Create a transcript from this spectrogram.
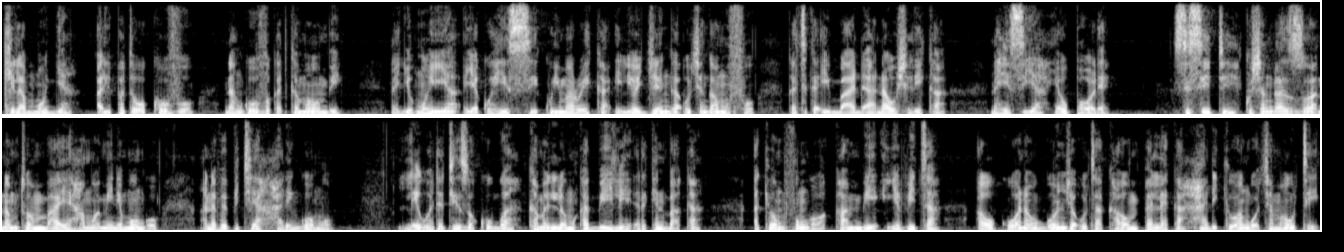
Kila mmoja alipata wokovu na nguvu katika maombi na jumuiya ya kuhisi kuimarika iliyojenga uchangamfu katika ibada na ushirika na hisia ya upole. Sisiti kushangazwa na mtu ambaye hamwamini mungu anavyopitia hali ngumu. Liwe tatizo kubwa kama lililomkabili rekenbaka akiwa mfungo wa kambi ya vita au kuwa na ugonjwa utakaompeleka hadi kiwango cha mauti.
